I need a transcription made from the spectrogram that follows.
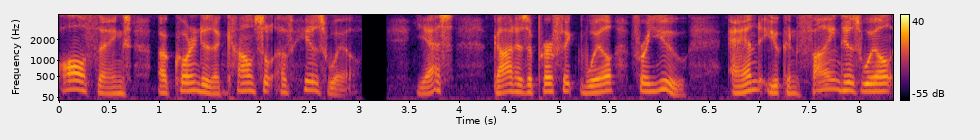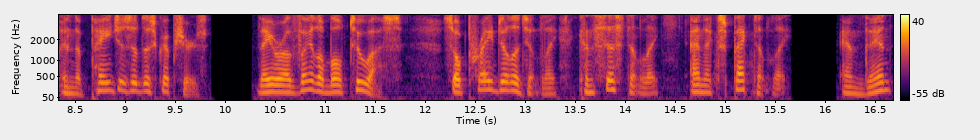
all things, according to the counsel of His will. Yes, God has a perfect will for you, and you can find His will in the pages of the Scriptures. They are available to us. So pray diligently, consistently, and expectantly, and then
